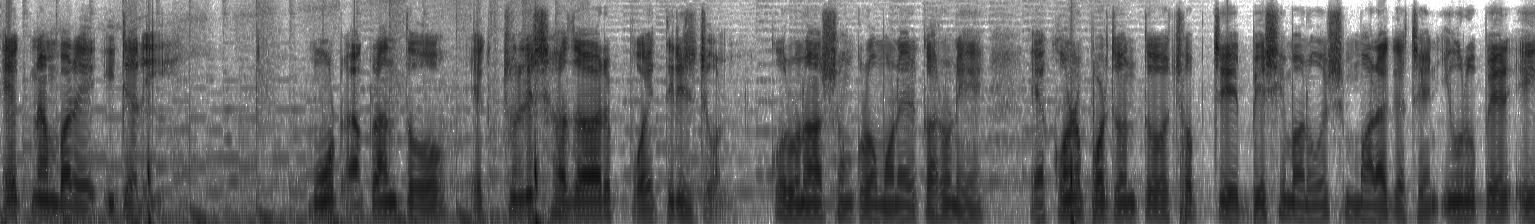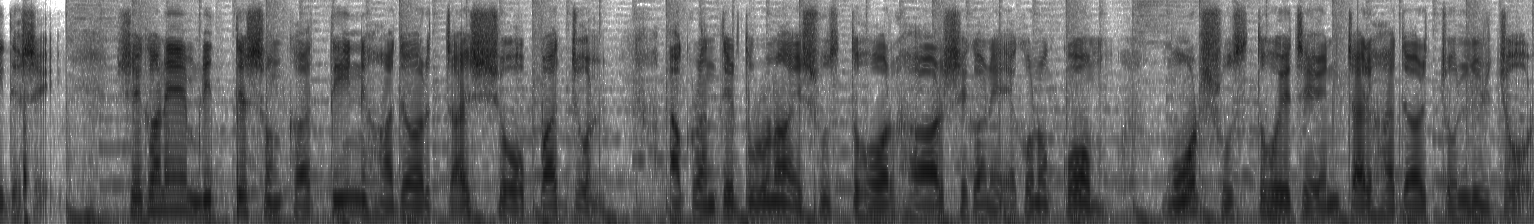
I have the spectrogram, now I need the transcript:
এক নম্বরে ইটালি। মোট আক্রান্ত একচল্লিশ হাজার পঁয়ত্রিশ জন। করোনা সংক্রমণের কারণে এখন পর্যন্ত সবচেয়ে বেশি মানুষ মারা গেছেন ইউরোপের এই দেশে। সেখানে মৃত্যুর সংখ্যা তিন হাজার চারশো জন। আক্রান্তের তুলনায় সুস্থ হওয়ার হার সেখানে এখনও কম। মোট সুস্থ হয়েছেন চার হাজার চল্লিশ জন।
